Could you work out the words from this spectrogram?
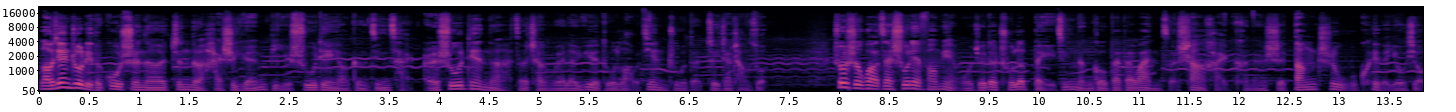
老建筑里的故事呢，真的还是远比书店要更精彩，而书店呢，则成为了阅读老建筑的最佳场所。说实话，在书店方面，我觉得除了北京能够掰掰腕子，上海可能是当之无愧的优秀。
